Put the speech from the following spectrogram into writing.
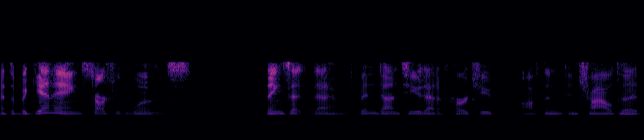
At the beginning starts with wounds. Things that, that have been done to you that have hurt you, often in childhood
